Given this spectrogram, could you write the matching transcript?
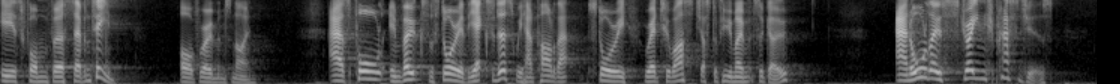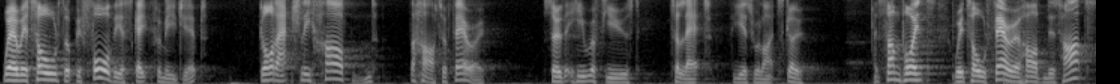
is from verse 17 of Romans 9. As Paul invokes the story of the Exodus, we had part of that story read to us just a few moments ago, and all those strange passages where we're told that before the escape from Egypt, God actually hardened the heart of Pharaoh so that he refused to let the Israelites go. At some points, we're told Pharaoh hardened his heart,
